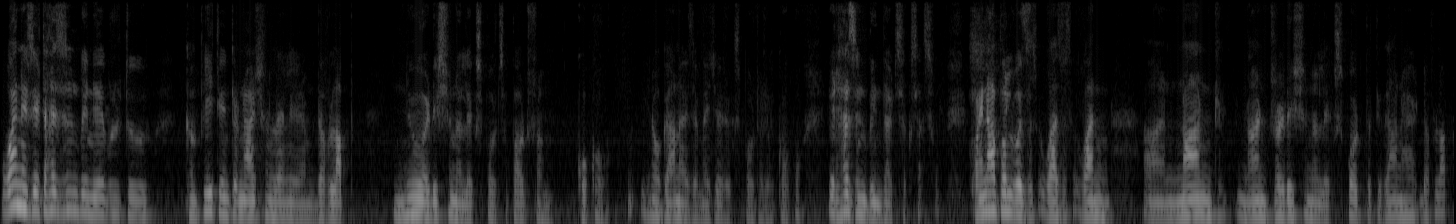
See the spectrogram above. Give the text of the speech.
One is it hasn't been able to compete internationally and develop new additional exports apart from cocoa. You know, Ghana is a major exporter of cocoa. It hasn't been that successful. Pineapple was was one uh, non non traditional export that Ghana had developed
